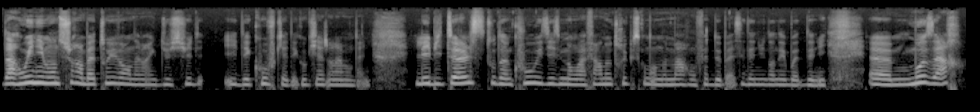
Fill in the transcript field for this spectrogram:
Darwin, il monte sur un bateau, il va en Amérique du Sud, il découvre qu'il y a des coquillages dans la montagne. Les Beatles, tout d'un coup, ils disent mais on va faire nos trucs parce qu'on en a marre en fait de passer des nuits dans des boîtes de nuit. Euh, Mozart,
